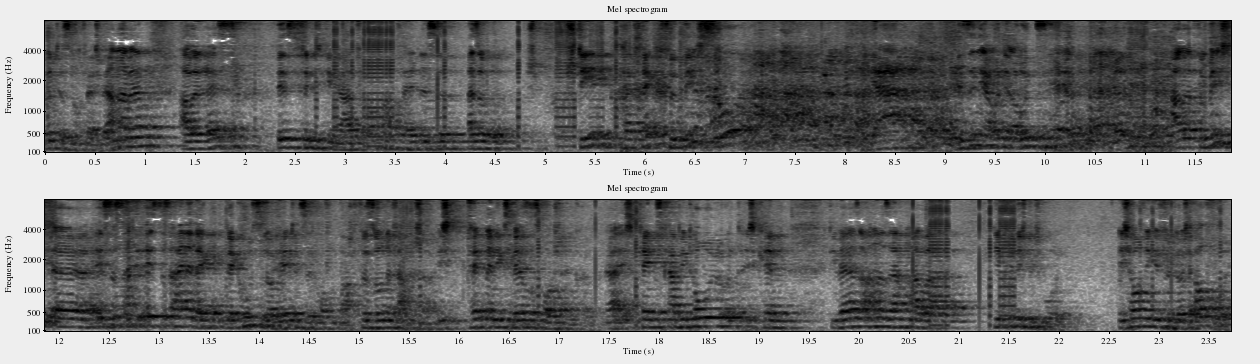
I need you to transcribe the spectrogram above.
wird es noch gleich wärmer werden, aber der Rest ist, finde ich, genial für Offenbach-Verhältnisse. Also steht perfekt für mich so. Ja, wir sind ja unter uns. Aber für mich äh, ist, es, ist es einer der, der coolsten Locations in Offenbach für so eine Veranstaltung. Ich hätte mir nichts Besseres vorstellen können. Ja, ich kenne das Kapitol und ich kenne diverse andere Sachen, aber hier fühle ich mich wohl. Ich hoffe, ihr fühlt euch auch wohl.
